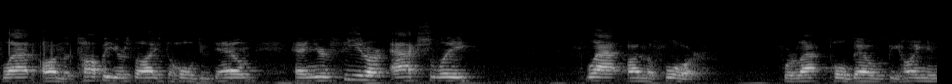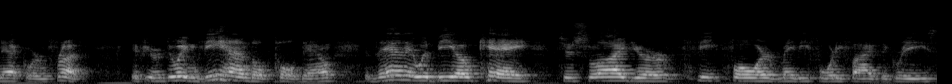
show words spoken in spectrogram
flat on the top of your thighs to hold you down, and your feet are actually flat on the floor for lat pull downs behind the neck or in front. If you're doing V handle pull down, then it would be okay to slide your feet forward maybe 45 degrees.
